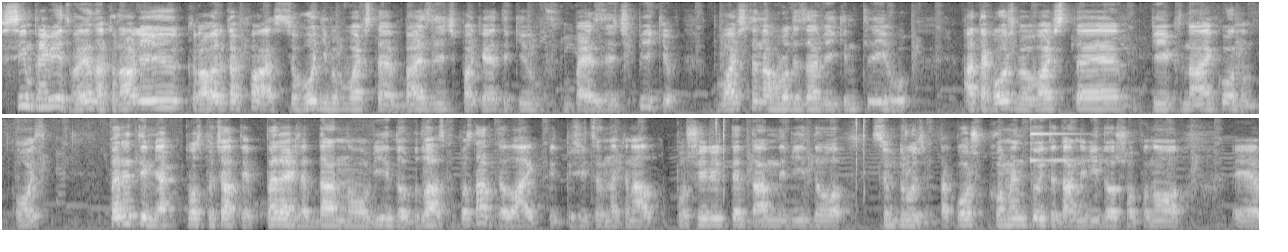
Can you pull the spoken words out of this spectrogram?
Всім привіт! Ви на каналі Кравер Кафа. Сьогодні ви побачите безліч пакетиків, безліч піків. Побачите нагороди за Вікінд Лігу. А також ви побачите пік на ікону. Ось. Перед тим як розпочати перегляд даного відео, будь ласка, поставте лайк, підпишіться на канал, поширюйте дане відео своїм друзям. Також коментуйте дане відео, щоб воно е,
